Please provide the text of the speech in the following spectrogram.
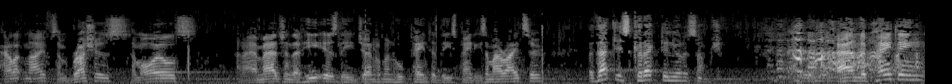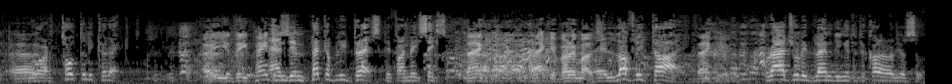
palette knife, some brushes, some oils, and I imagine that he is the gentleman who painted these paintings. Am I right, sir? That is correct in your assumption. And the painting. Uh, you are totally correct. Uh, the paintings. And impeccably dressed, if I may say so. Thank you. Thank you very much. A lovely tie, Thank you. gradually blending into the color of your suit.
